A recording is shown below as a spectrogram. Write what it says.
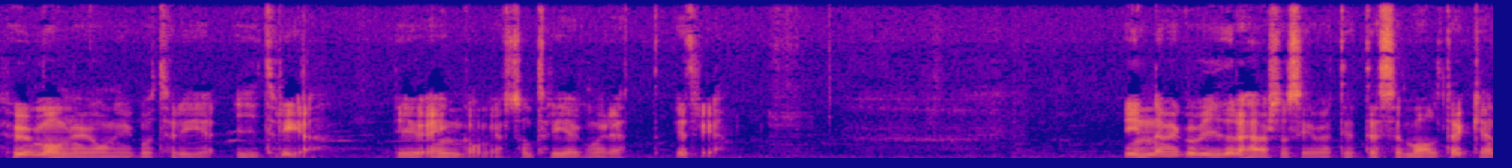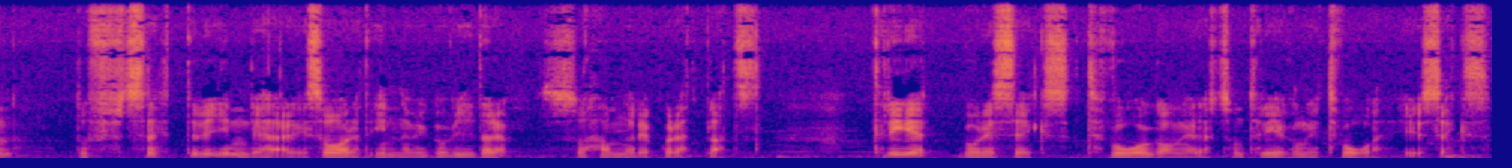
Hur många gånger går 3 i 3? Det är ju en gång eftersom 3 gånger 1 är 3. Innan vi går vidare här så ser vi att det är ett decimaltecken. Då sätter vi in det här i svaret innan vi går vidare. Så hamnar det på rätt plats. 3 går i 6 två gånger eftersom 3 gånger 2 är ju 6.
